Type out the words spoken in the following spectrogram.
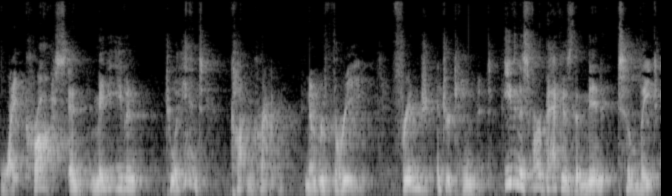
White Cross, and maybe even, to a hint, Cotton Crown. Number three, fringe entertainment. Even as far back as the mid to late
